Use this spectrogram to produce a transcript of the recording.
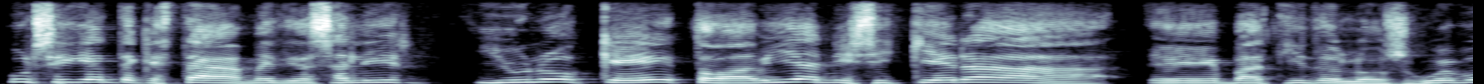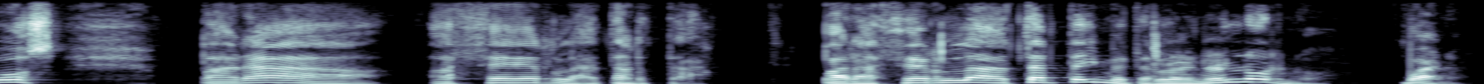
Un siguiente que está a medio salir. Y uno que todavía ni siquiera he batido los huevos para hacer la tarta para hacer la tarta y meterlo en el horno. Bueno,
